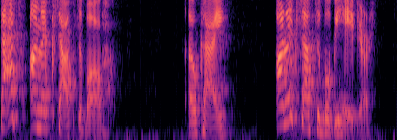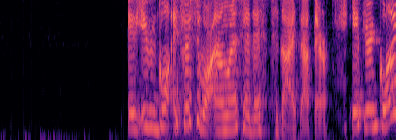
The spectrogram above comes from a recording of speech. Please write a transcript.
That's unacceptable. Okay? Unacceptable behavior if you're going, first of all, I want to say this to guys out there. If you're going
